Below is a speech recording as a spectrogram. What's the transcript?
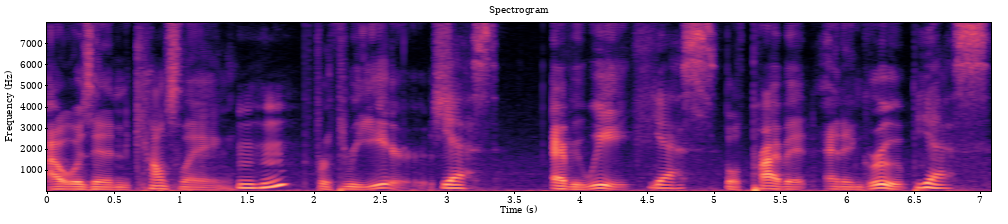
I was in counseling Mm-hmm. for three years, Yes. every week, Yes. both private and in group, Yes.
